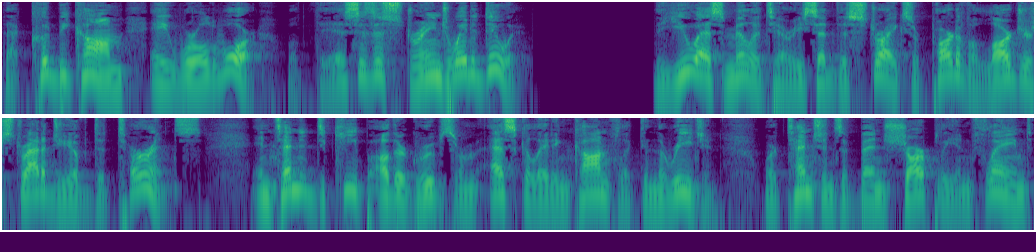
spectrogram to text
that could become a world war. Well, this is a strange way to do it. The U.S. military said the strikes are part of a larger strategy of deterrence intended to keep other groups from escalating conflict in the region, where tensions have been sharply inflamed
